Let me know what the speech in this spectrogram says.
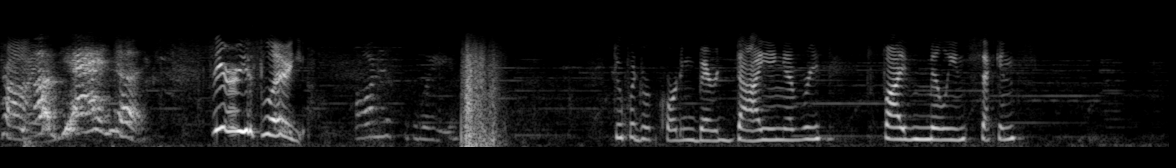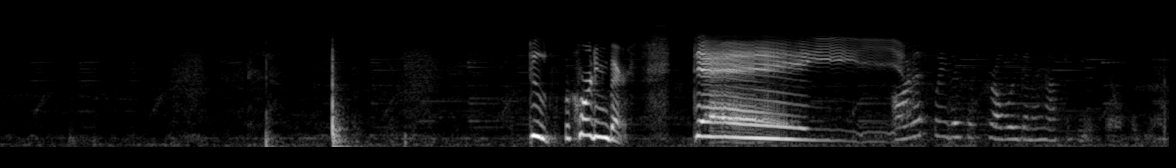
time. Again! Seriously. Honestly. Stupid recording bear dying every five million seconds. Dude, recording bear, stay. Honestly, this is probably gonna have to be a fail video.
